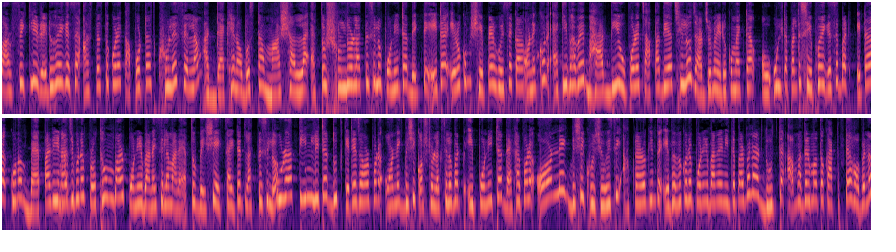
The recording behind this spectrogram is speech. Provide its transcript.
পারফেক্টলি রেডি হয়ে গেছে। আস্তে আস্তে করে কাপড়টা খুলে ফেললাম। আর দেখেন অবস্থা মাশাল্লাহ এত সুন্দর লাগতেছিল পনিরটা দেখতে। এটা এরকম শেপের হয়েছে কারণ অনেকক্ষণ একইভাবে ভার দিয়ে উপরে চাপা দেওয়া ছিল। যার জন্য এরকম একটা উল্টাপাল্টা শেপ হয়ে গেছে বাট এটা কোনো ব্যাপারই না। জীবনে প্রথমবার পনির বানাইছিলাম আর এত বেশি এক্সাইটেড লাগতেছিল। পুরা তিন লিটার দুধ কেটে যাওয়ার পরে অনেক বেশি কষ্ট লাগছিল বাট এই পনিরটা দেখার পরে অনেক বেশি খুশি হয়েছি। আপনারাও কিন্তু এভাবে করে পনির বানিয়ে নিতে পারবেন আর দুধটা আমাদের মতো কাটাতে হবে না।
